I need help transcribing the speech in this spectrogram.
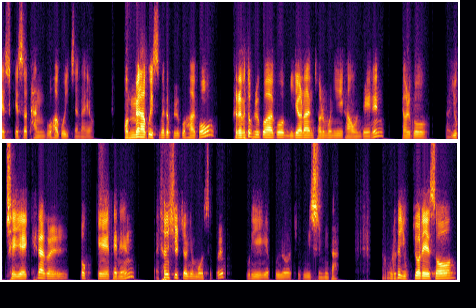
계속해서 당부하고 있잖아요. 권면하고 있음에도 불구하고 그럼에도 불구하고 미련한 젊은이 가운데에는 결국 육체의 쾌락을 쫓게 되는 현실적인 모습을 우리에게 보여주고 있습니다. 우리가 6절에서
